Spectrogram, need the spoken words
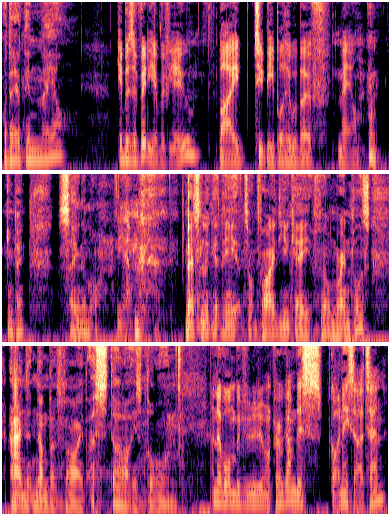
would they have been male? It was a video review by two people who were both male. Okay, say no more. yeah. Let's look at the top five UK film rentals. And at number five, A Star is Born. Another one we've reviewed on the programme. This got an 8 out of 10.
